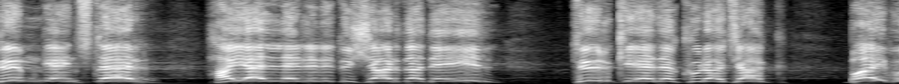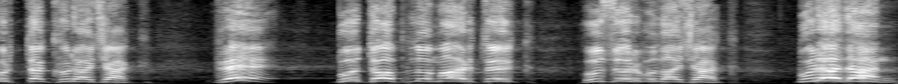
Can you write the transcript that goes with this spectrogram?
Tüm gençler hayallerini dışarıda değil, Türkiye'de kuracak, Bayburt'ta kuracak ve bu toplum artık huzur bulacak. Buradan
